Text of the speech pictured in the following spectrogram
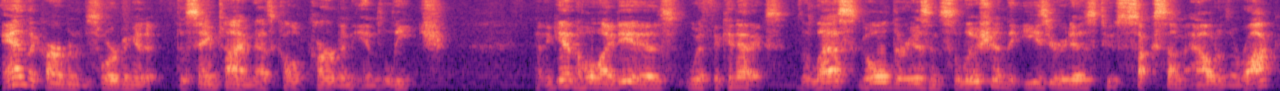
and the carbon absorbing it at the same time, that's called carbon in leach. And again, the whole idea is with the kinetics. The less gold there is in solution, the easier it is to suck some out of the rock.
